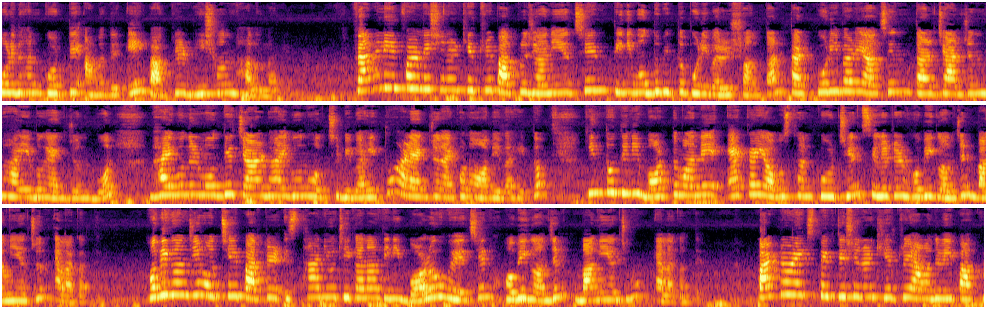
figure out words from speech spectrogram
পরিধান করতে আমাদের এই পাত্রের ভীষণ ভালো লাগে। ফ্যামিলি ইনফরমেশনের ক্ষেত্রে পাত্র জানিয়েছেন, তিনি মধ্যবিত্ত পরিবারের সন্তান। তার পরিবারে আছেন তার চারজন ভাই এবং একজন বোন। ভাই বোনের মধ্যে চার ভাই বোন হচ্ছে বিবাহিত আর একজন এখনও অবিবাহিত। কিন্তু তিনি বর্তমানে একাই অবস্থান করছেন সিলেটের হবিগঞ্জের বানিয়াচুন এলাকাতে। হবিগঞ্জে হচ্ছে পাত্রের স্থানীয় ঠিকানা। তিনি বড় হয়েছেন হবিগঞ্জের বানিয়াচুন এলাকাতে। পার্টনার এক্সপেকটেশনের ক্ষেত্রে আমাদের এই পাত্র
